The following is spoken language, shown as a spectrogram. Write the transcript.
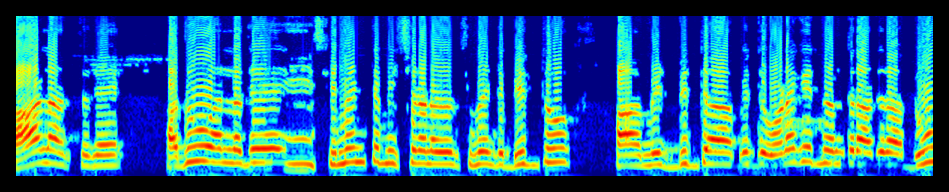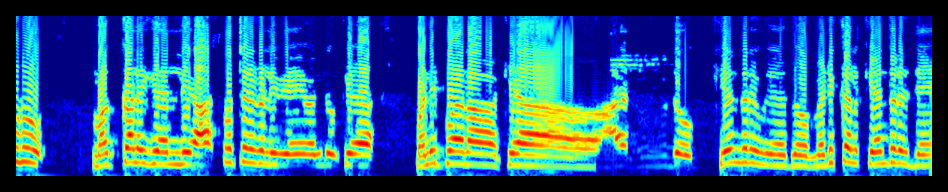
ಹಾಳಾಗ್ತದೆ. ಅದೂ ಅಲ್ಲದೆ ಈ ಸಿಮೆಂಟ್ ಮಿಶ್ರಣದ ಸಿಮೆಂಟ್ ಬಿದ್ದು, ಆ ಬಿದ್ದ, ಬಿದ್ದು ಒಣಗಿದ ನಂತರ ಅದರ ಧೂಳು ಮಕ್ಕಳಿಗೆ ಅಲ್ಲಿ ಆಸ್ಪತ್ರೆಗಳಿವೆ ಒಂದು ಮಣಿಪಾಲ ಇದು ಕೇಂದ್ರ ಮೆಡಿಕಲ್ ಕೇಂದ್ರ ಇದೆ,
